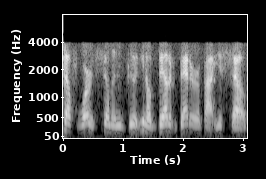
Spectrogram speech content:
self worth, feeling good, you know, better better about yourself.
